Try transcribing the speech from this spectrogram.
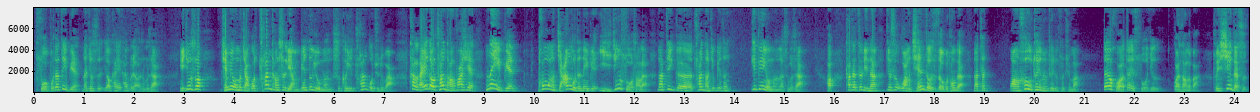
锁不在这边，那就是要开也开不了，是不是啊？也就是说。前面我们讲过，穿堂是两边都有门，是可以穿过去的吧？他来到穿堂，发现那边通往贾母的那边已经锁上了，那这个穿堂就变成一边有门了，是不是啊？好，他在这里呢，就是往前走是走不通的，那他往后退能退得出去吗？待会儿再锁就关上了吧？所以现在是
